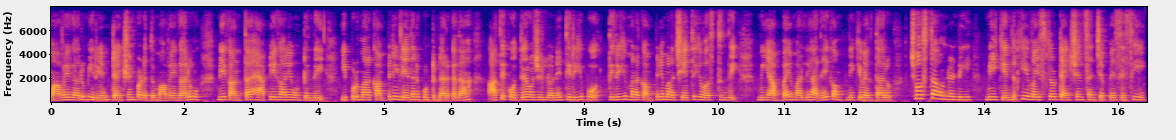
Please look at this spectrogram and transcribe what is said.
మావయ్య గారు మీరేం టెన్షన్ పడద్దు మావయ్య గారు. మీకు అంతా హ్యాపీగానే ఉంటుంది. ఇప్పుడు మన కంపెనీ లేదనుకుంటున్నారు కదా. అతి కొద్ది రోజుల్లోనే తిరిగిపో తిరిగి మన కంపెనీ మన చేతికి వస్తుంది. మీ అబ్బాయి మళ్ళీ అదే కంపెనీకి వెళ్తారు. చూస్తూ ఉండండి. మీకెందుకు ఈ వయసులో టెన్షన్స్ అని చెప్పేసేసి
